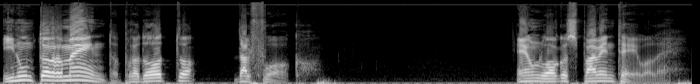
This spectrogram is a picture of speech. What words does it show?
in un tormento prodotto dal fuoco. È un luogo spaventevole.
